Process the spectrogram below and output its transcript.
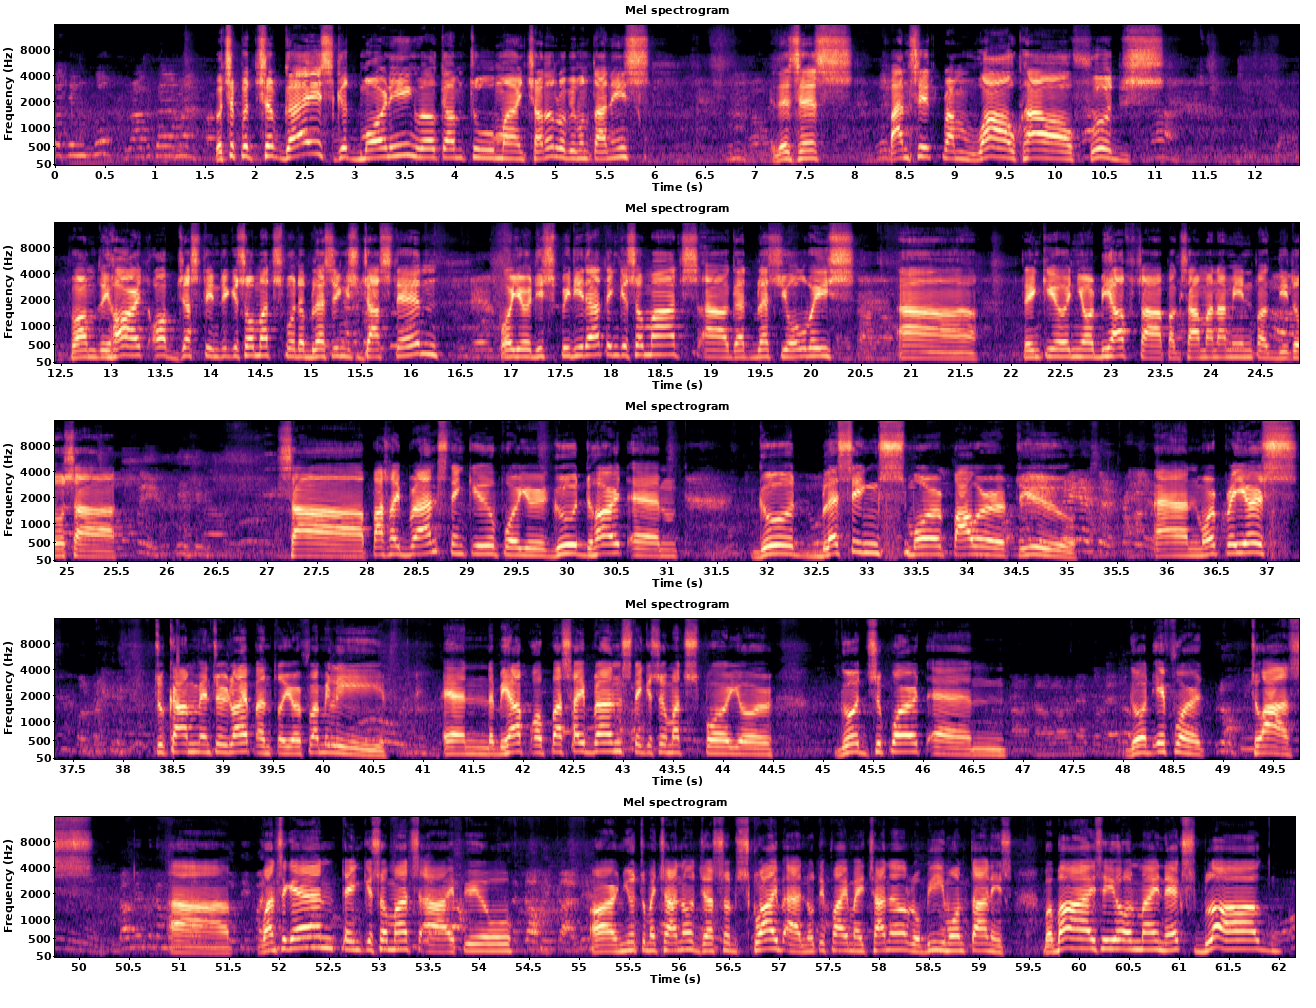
What's up, what's up guys? Good morning. Welcome to my channel, Ruby Montanis. This is Pansit from Wow Cow Foods. From the heart of Justin. Thank you so much for the blessings, Justin. For your despedida. Thank you so much. Uh, God bless you always. Uh, thank you in your behalf sa pagsama namin pag dito sa sa Pasay branch. Thank you for your good heart and good blessings. More power to you. And more prayers to come into your life and to your family. And the behalf of Pasay branch, thank you so much for your good support and good effort to us. Uh, once again, thank you so much. Uh, if you are new to my channel, just subscribe and notify my channel, Ruby Montanis. Bye-bye. See you on my next vlog.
